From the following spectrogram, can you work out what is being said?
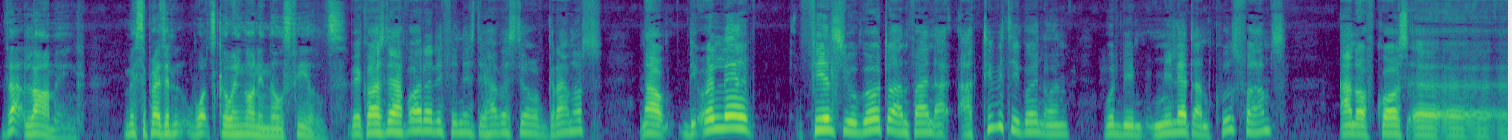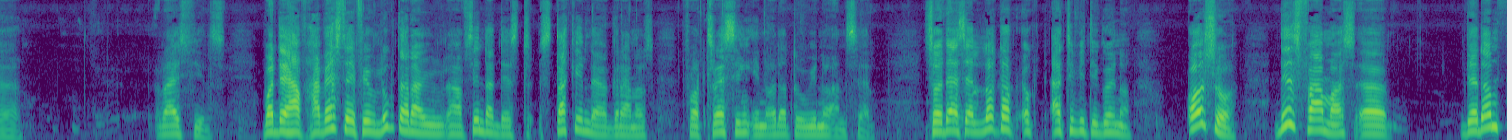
That alarming. Mr. President, what's going on in those fields? Because they have already finished the harvesting of granules. Now, the only fields you go to and find activity going on would be millet and coos farms, and of course uh, uh, uh, rice fields. But they have harvested, if you've looked at it, you have seen that they're st stuck in their granules for tracing in order to winnow and sell. So there's a lot of activity going on. Also, these farmers, uh, they don't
